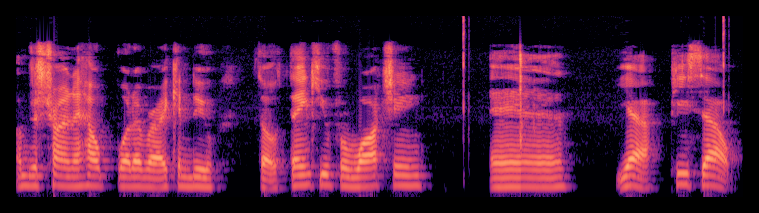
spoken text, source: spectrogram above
I'm just trying to help whatever I can do. So thank you for watching, and yeah, peace out.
